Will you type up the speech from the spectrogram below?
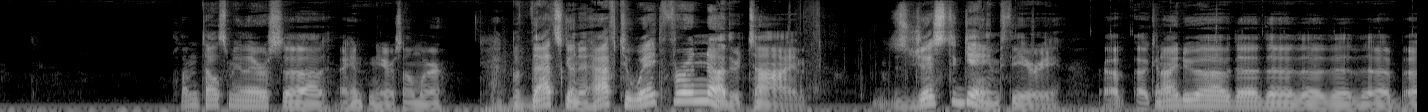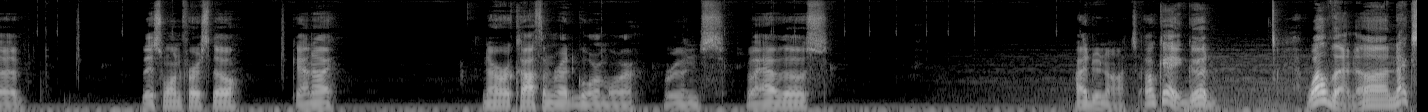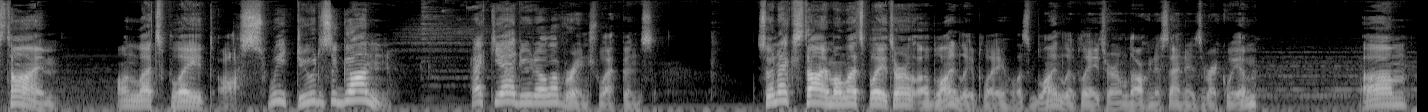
Something tells me there's uh, a hint in here somewhere. But that's gonna have to wait for another time. It's just a game theory. Uh, uh, can I do uh, the the the the the uh, this one first though? Can I? Narokath and Red Redgormor runes. Do I have those? I do not. Okay, good. Well then, uh, next time on Let's Play it. Oh, sweet, dude, it's a gun! Heck yeah, dude, I love ranged weapons. So next time on Let's Play Eternal, uh, blindly play, let's blindly play Eternal Darkness and his Requiem. Um,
